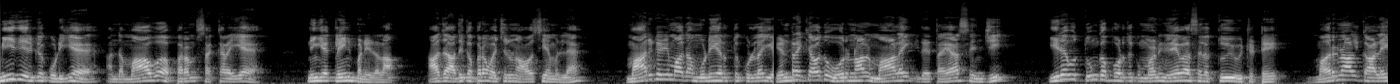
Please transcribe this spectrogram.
மீதி இருக்கக்கூடிய அந்த மாவு அப்புறம் சர்க்கரையை நீங்கள் க்ளீன் பண்ணிடலாம். அது அதுக்கப்புறம் வச்சிடணும் அவசியம் இல்லை. மார்கழி மாதம் முடியறதுக்குள்ளே என்றைக்காவது ஒரு நாள் மாலை இதை தயார் செஞ்சு இரவு தூங்க போகிறதுக்கு முன்னாடி நிலைவாசலை தூவி விட்டுட்டு மறுநாள் காலை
